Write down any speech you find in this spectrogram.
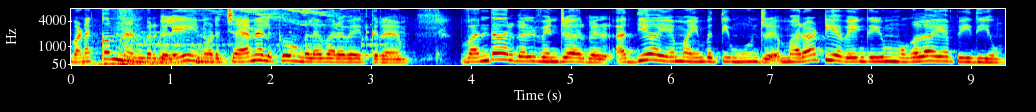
வணக்கம் நண்பர்களே என்னோட சேனலுக்கு உங்களை வரவேற்கிறேன். வந்தார்கள் வென்றார்கள். அத்தியாயம் ஐம்பத்தி மூன்று மராட்டிய வேங்கையும் முகலாய பீதியும்.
